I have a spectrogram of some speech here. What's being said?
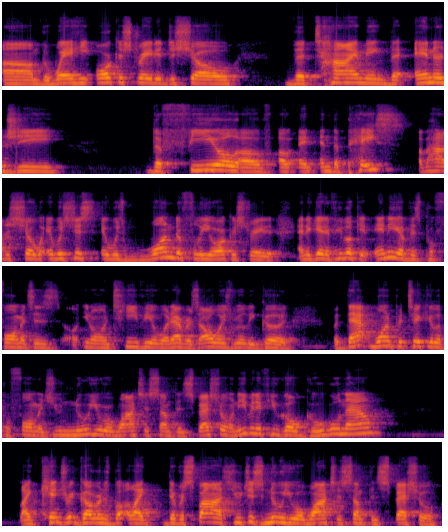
Um, the way he orchestrated the show, the timing, the energy, the feel of, of and, and the pace of how to show it was just it was wonderfully orchestrated. And again if you look at any of his performances you know on tv or whatever it's always really good. But that one particular performance you knew you were watching something special. And even if you go google now like kendrick governs like the response you just knew you were watching something special.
